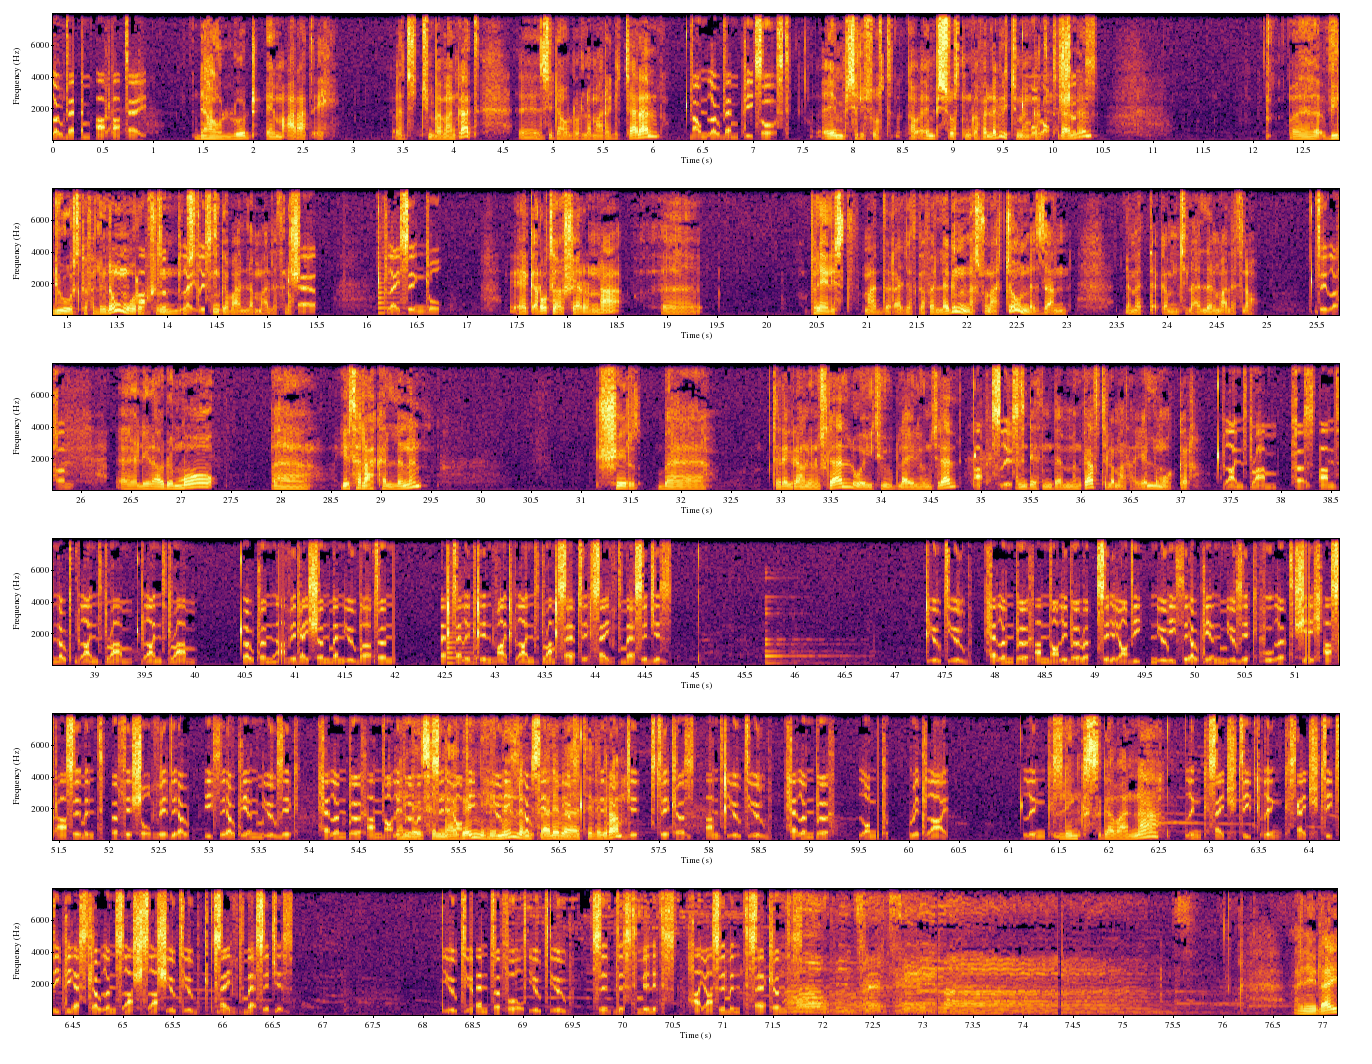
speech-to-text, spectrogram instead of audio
download M አራት A እችን በመንካት እዚህ download ለማድረግ ይቻላል. MP ሶስት MP ሶስትም ከፈለግን ይችን መንካት እንችላለን። ቪዲዮዎች ከፈለግ ደግሞ more option. እንገባለን ማለት ነው. የቀሩት ያው share እና playlist ማደራጀት ከፈለግን እነሱ ናቸው። እነዛን ለመጠቀም እንችላለን ማለት ነው ሌላው ደግሞ የተላከልንን share በቴሌግራም ሊሆን ይችላል ወይ ዩቲዩብ ላይ ሊሆን ይችላል. እንዴት እንደምንከፍት ለማሳየት ልሞክር. Open navigation menu button. Invite blind setting. Saved messages. YouTube, Helen and Oliver Siani, New Ethiopian Music Bullet Sheikh Assessment Official Video, Ethiopian Music, Helen and Oliver Siani, New Ethiopian Music Telegram. Stickers, and YouTube, Helen Long Reply. Links. Links Gavanna. Links HTTP links HTTPS colon slash slash YouTube. Saved messages. YouTube enter full YouTube. Sid minutes. Higher seven seconds. እኔ ላይ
